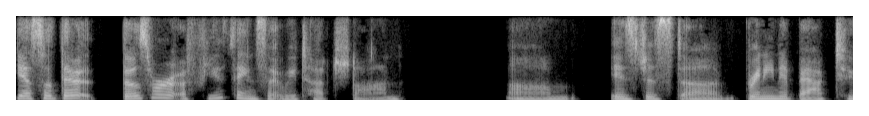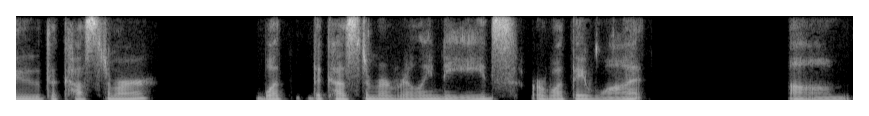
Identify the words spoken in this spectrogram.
Yeah, so there those were a few things that we touched on. Um, is just uh, bringing it back to the customer, what the customer really needs or what they want. Um,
